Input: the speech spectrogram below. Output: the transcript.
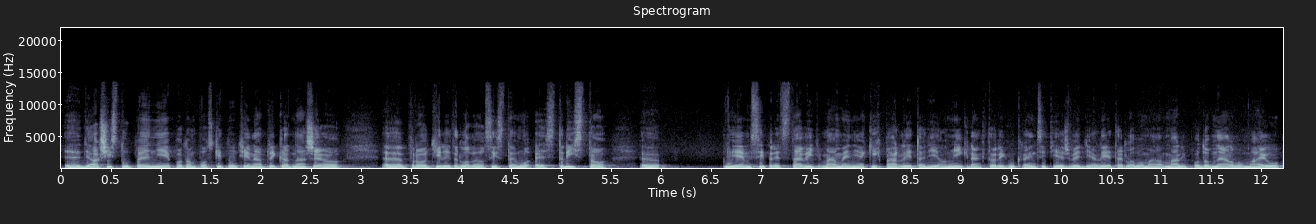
Ďalší stupeň je potom poskytnutie napríklad našeho protilietadlového systému S-300 Viem si predstaviť, máme nejakých pár lietadiel MIG, na ktorých Ukrajinci tiež vedia lietať, lebo mali podobné, alebo majú.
